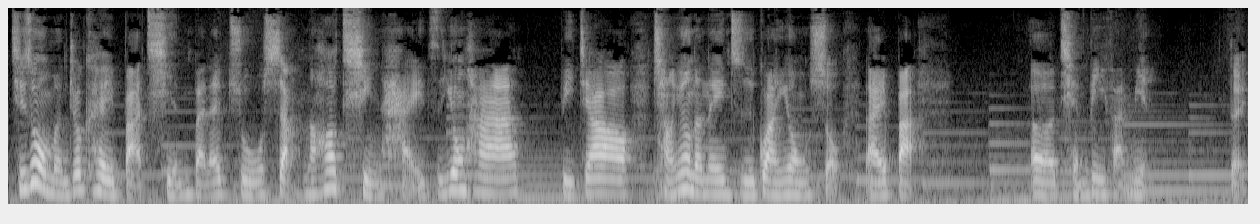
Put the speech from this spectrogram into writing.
其实我们就可以把钱摆在桌上，然后请孩子用他比较常用的那一只惯用手来把呃钱币反面。对，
